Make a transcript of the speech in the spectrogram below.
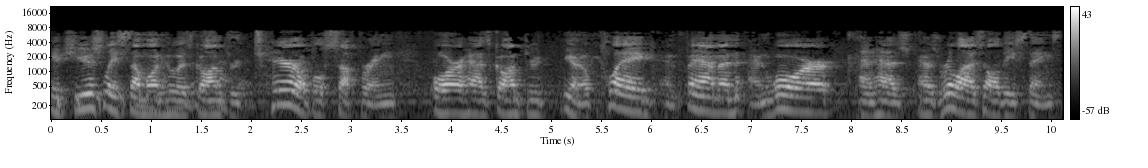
it's usually someone who has gone through terrible suffering or has gone through, you know, plague and famine and war and has, has realized all these things.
